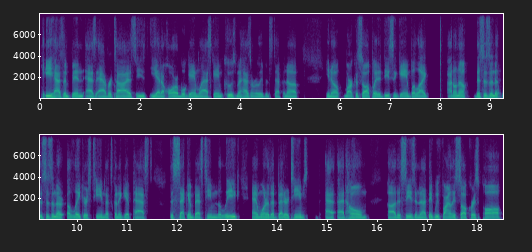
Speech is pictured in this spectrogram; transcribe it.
he hasn't been as advertised. He he had a horrible game last game. Kuzma hasn't really been stepping up. You know, Marc Gasol played a decent game, but like, I don't know. This isn't a, this isn't a, a Lakers team that's going to get past the second best team in the league and one of the better teams at, at home uh, this season. And I think we finally saw Chris Paul.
